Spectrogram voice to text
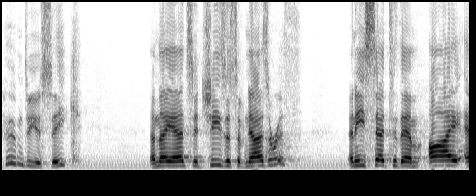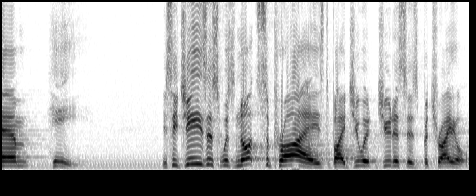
Whom do you seek? And they answered, Jesus of Nazareth. And he said to them, I am he. You see, Jesus was not surprised by Judas's betrayal.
